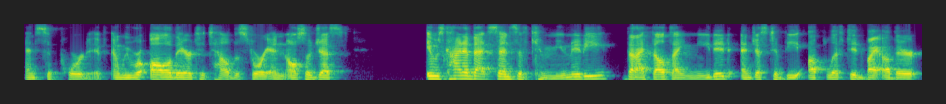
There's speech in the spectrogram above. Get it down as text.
and supportive. And we were all there to tell the story and also just it was kind of that sense of community that I felt I needed and just to be uplifted by other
